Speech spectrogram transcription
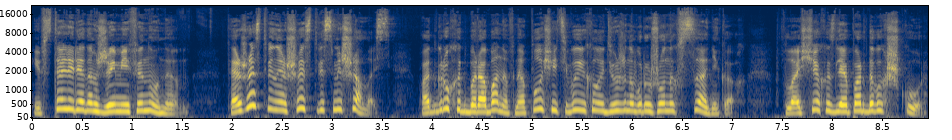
и встали рядом с Джимми и Финуном. Торжественное шествие смешалось, под грохот барабанов на площадь выехала дюжина вооруженных всадников, в плащах из леопардовых шкур,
